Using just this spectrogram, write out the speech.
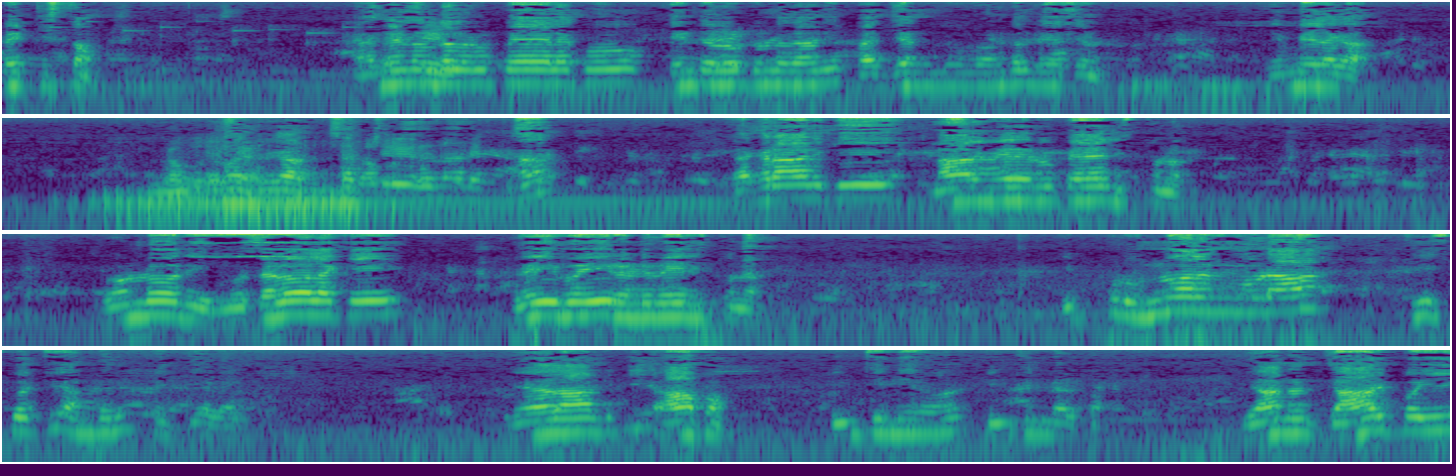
పెట్టిస్తాం. పన్నెండు వందల రూపాయలకు క్వింటల్ ఒకటి ఉన్నదని పద్దెనిమిది వందలు చేసిండు ఎమ్మెల్యేగా. ముఖ్యమంత్రి గారు. ఎకరానికి నాలుగు వేల రూపాయలు ఇస్తున్నారు. రెండోది ముసలోళ్ళకి వెయ్యి వెయ్యి రెండు వేలు ఇస్తున్నారు. ఇప్పుడు ఉన్న వాళ్ళని కూడా తీసుకొచ్చి అందరికి పెట్టేయగలుగుతాం ఎలాంటికి ఆపం. పింఛన్ పింఛన్ పెడతాం. జారిపోయి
